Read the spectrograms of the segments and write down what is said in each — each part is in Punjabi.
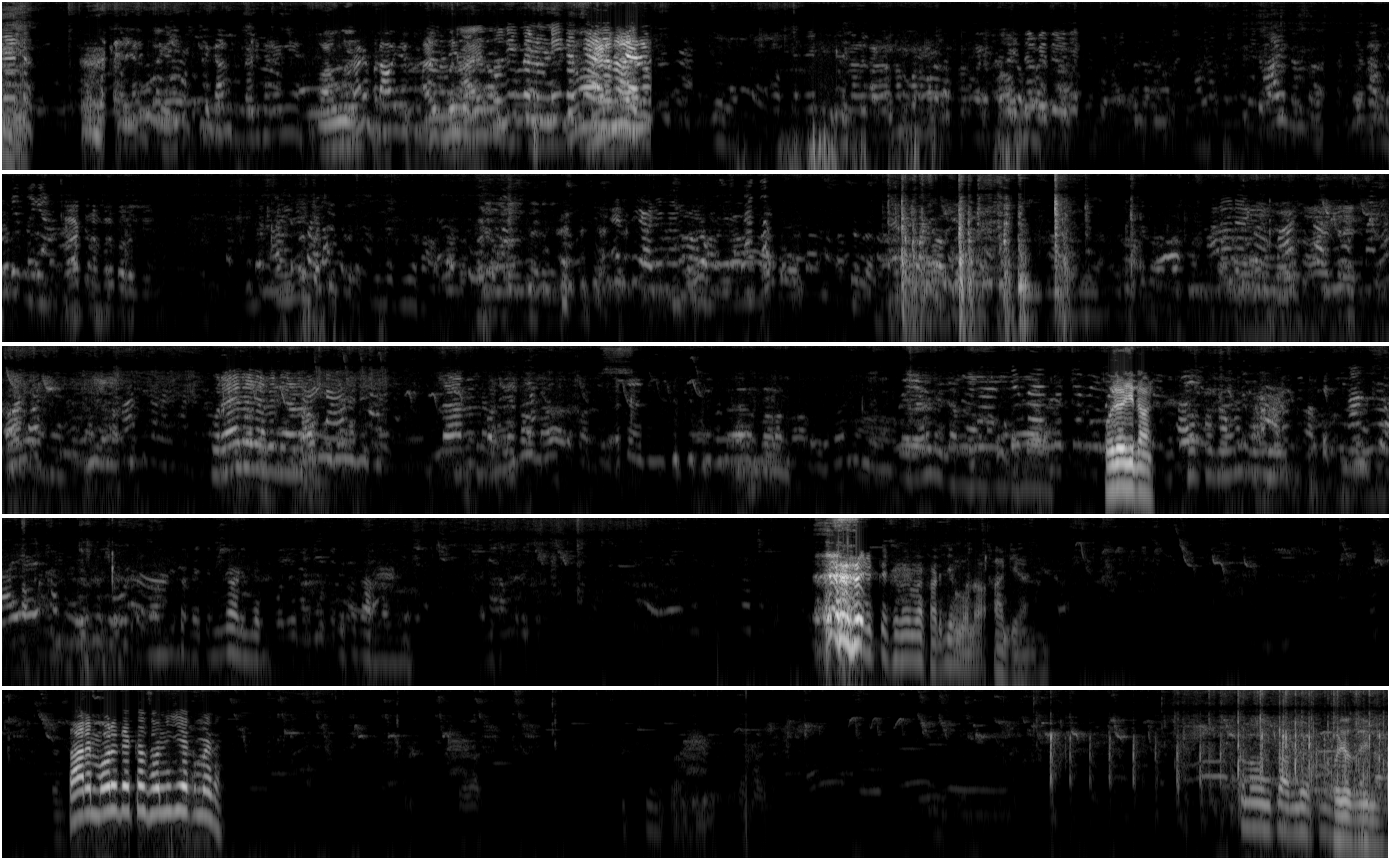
ਤੁਸੀਂ ਮੈਨੂੰ ਨਹੀਂ ਦੱਸਿਆ ਹੈਗਾ। ਰਹਿ ਜਾਵੇ ਨਿਆਣਾ ਲੈ ਕੇ ਬੱਲੇ ਹੋ ਜਾਓ ਜੀ ਨਾਲ। ਇੱਕ ਸਮੇਂ ਮੈਂ ਖੜ ਜਾਊਂਗਾ ਨਾਲ। ਹਾਂਜੀ ਹਾਂਜੀ। ਸਾਰੇ ਮੋਰੇ ਦੇਖੋ ਸੋਨੀ ਜੀ ਇੱਕ ਮਿੰਟ ਕਲੋਜ਼ ਕਰ ਲਿਓ ਹੋ ਜਾਓ ਤੁਸੀਂ ਨਾਲ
